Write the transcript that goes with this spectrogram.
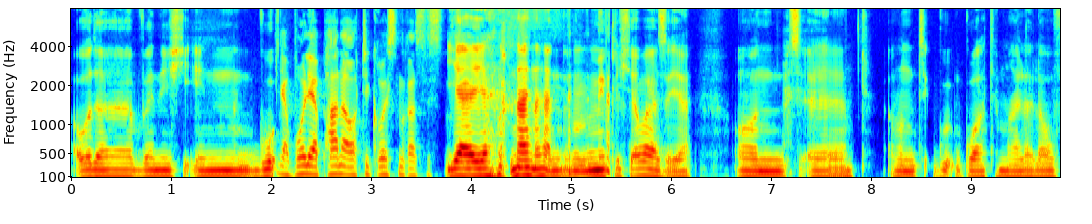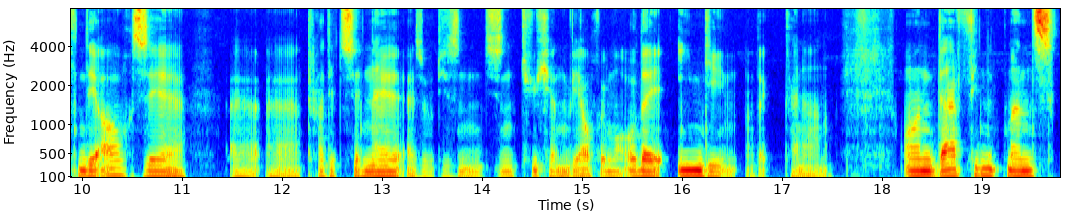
Oder wenn ich in Go Ja, wohl Japaner auch die größten Rassisten. ja, ja, nein, nein, möglicherweise, ja. Und, äh, und Gu- Guatemala laufen die auch sehr äh, äh, traditionell, also diesen, diesen Tüchern, wie auch immer, oder Indien oder keine Ahnung. Und da findet man es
